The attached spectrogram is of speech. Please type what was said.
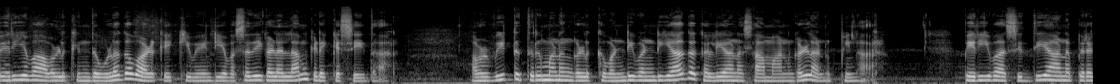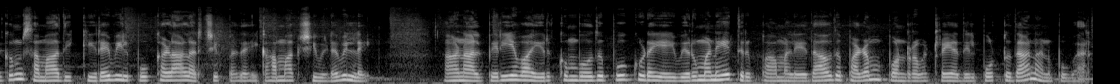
பெரியவா அவளுக்கு இந்த உலக வாழ்க்கைக்கு வேண்டிய வசதிகளெல்லாம் கிடைக்க செய்தார். அவள் வீட்டு திருமணங்களுக்கு வண்டி வண்டியாக கல்யாண சாமான்கள் அனுப்பினார். பெரியவா சித்தியான பிறகும் சமாதிக்கு இரவில் பூக்களால் அர்ச்சிப்பதை காமாட்சி விடவில்லை. ஆனால் பெரியவா இருக்கும்போது பூக்குடையை வெறுமனே திருப்பாமல் ஏதாவது பழம் போன்றவற்றை அதில் போட்டுதான் அனுப்புவார்.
